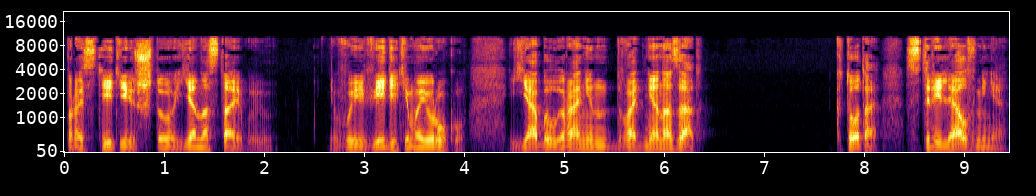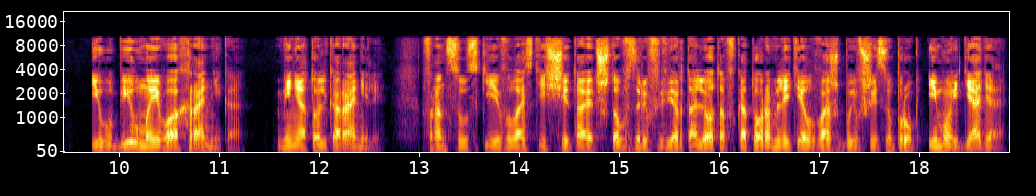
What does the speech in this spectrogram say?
«Простите, что я настаиваю. Вы видите мою руку? Я был ранен два дня назад. Кто-то стрелял в меня и убил моего охранника. Меня только ранили. Французские власти считают, что взрыв вертолета, в котором летел ваш бывший супруг и мой дядя,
